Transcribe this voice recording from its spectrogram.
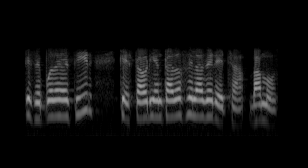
que se pueda decir que está orientado hacia la derecha. Vamos.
